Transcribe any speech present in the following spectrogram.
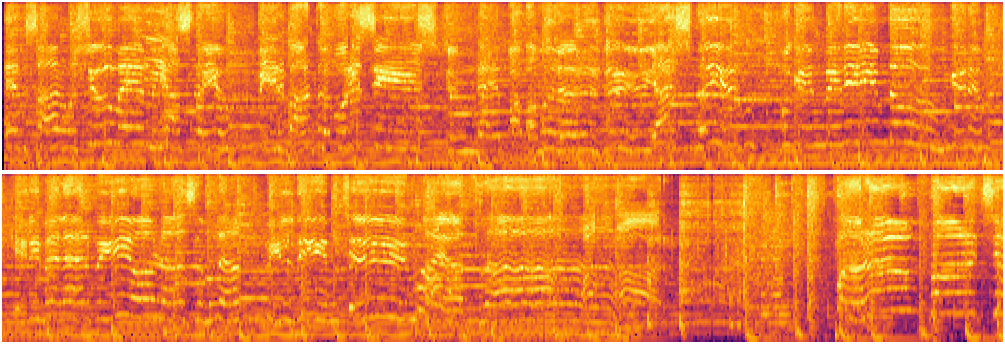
Hem sarhoşum hem yastayım. Bir bar taburesi üstünde Babamın öldüğü yaştayım. Bugün büyüyor ağzımda Bildiğim tüm hayatlar Paramparça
